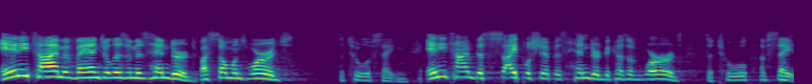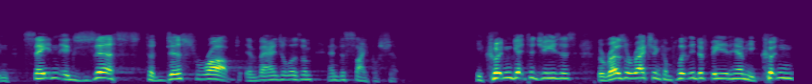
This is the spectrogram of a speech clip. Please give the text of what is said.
Anytime evangelism is hindered by someone's words, it's a tool of Satan. Anytime discipleship is hindered because of words, it's a tool of Satan. Satan exists to disrupt evangelism and discipleship. He couldn't get to Jesus. The resurrection completely defeated him. He couldn't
